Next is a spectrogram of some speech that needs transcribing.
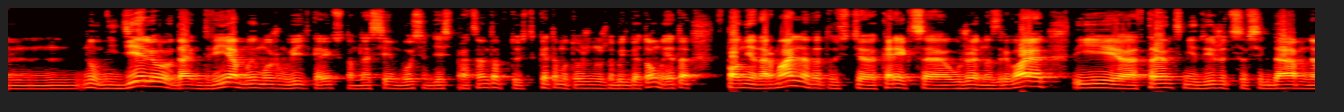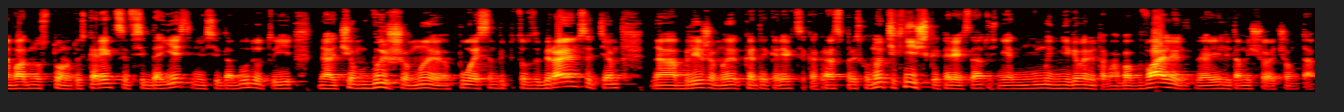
ну неделю, да, две мы можем увидеть коррекцию там на 7, 8, 10%, то есть к этому тоже нужно быть готовым, и это вполне нормально, да, то есть э, коррекция уже назревает, и э, тренд не движется всегда в одну сторону. То есть коррекции всегда есть, они всегда будут. И а, чем выше мы по S&P 500 забираемся, тем а, ближе мы к этой коррекции как раз происходит. Ну, техническая коррекция, да, то есть мы не говорим там об обвале да, или там еще о чем-то.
